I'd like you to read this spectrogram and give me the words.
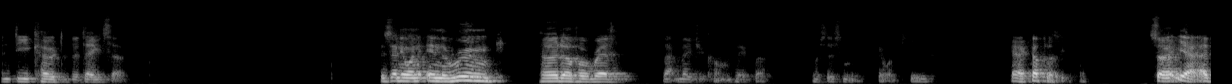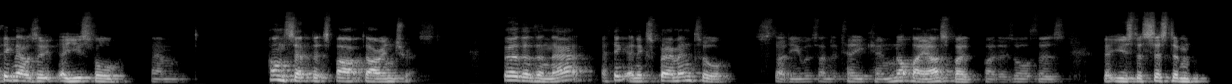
and decode the data. Has anyone in the room heard of or read that major MAJORCOM paper? Is this new? To. Yeah, a couple of people. So yeah, I think that was a, a useful um, concept that sparked our interest. Further than that, I think an experimental study was undertaken, not by us, but by those authors, that used a system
